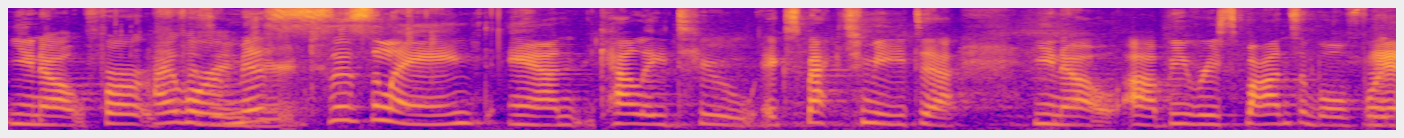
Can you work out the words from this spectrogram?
you know, for, I for. Mrs. Lane and Kelly to expect me to, you know, uh, be responsible for Yeah,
